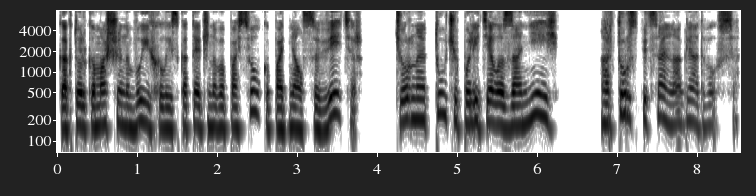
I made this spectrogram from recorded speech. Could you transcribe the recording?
Как только машина выехала из коттеджного поселка, поднялся ветер, черная туча полетела за ней. Артур специально оглядывался.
